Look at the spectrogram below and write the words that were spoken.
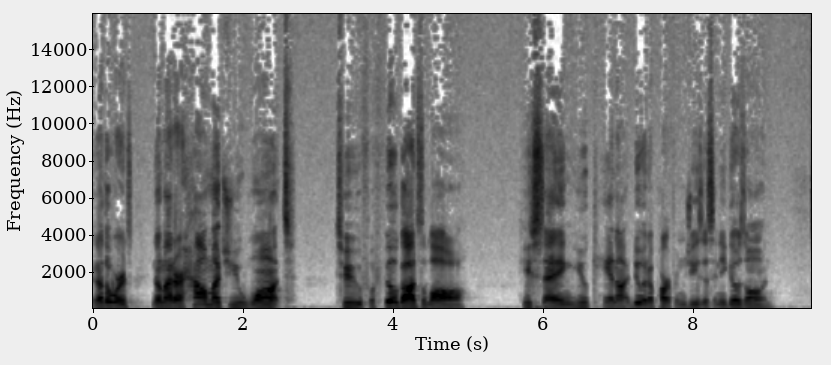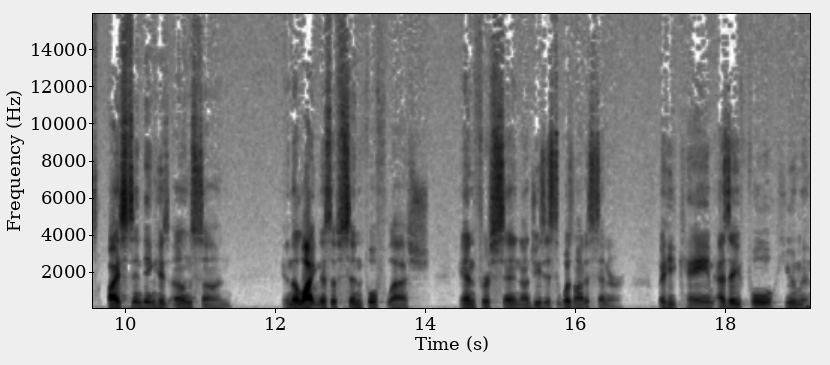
In other words, no matter how much you want to fulfill God's law, he's saying you cannot do it apart from Jesus. And he goes on by sending his own Son in the likeness of sinful flesh and for sin. Now, Jesus was not a sinner but he came as a full human.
